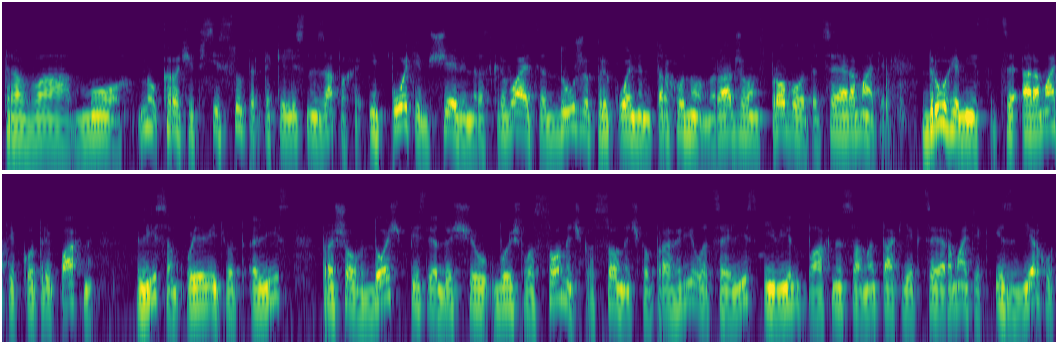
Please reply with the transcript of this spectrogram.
Трава, мох, ну коротше, всі супер такі лісні запахи. І потім ще він розкривається дуже прикольним тархуном. Раджу вам спробувати цей ароматик. Друге місце це ароматик, котрий пахне лісом. Уявіть, от ліс пройшов дощ, після дощу вийшло сонечко, сонечко прогріло цей ліс, і він пахне саме так, як цей ароматик. І зверху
